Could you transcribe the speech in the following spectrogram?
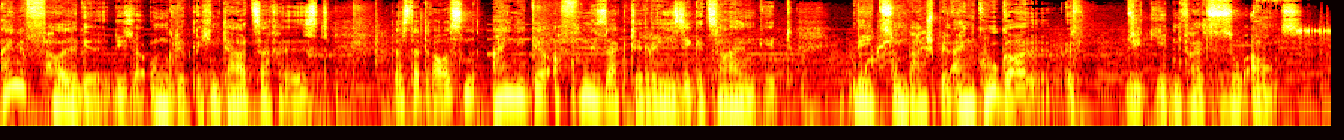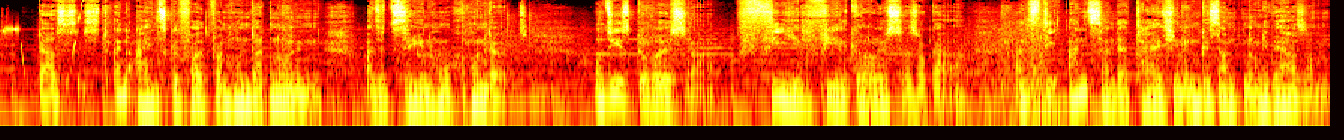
Eine Folge dieser unglücklichen Tatsache ist, dass da draußen einige offen gesagte riesige Zahlen gibt, wie zum Beispiel ein Google. Es sieht jedenfalls so aus. Das ist eine 1 gefolgt von 100 Nullen, also 10 hoch 100. Und sie ist größer, viel, viel größer sogar, als die Anzahl der Teilchen im gesamten Universum.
